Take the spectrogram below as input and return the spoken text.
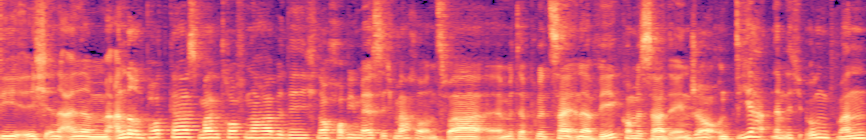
die ich in einem anderen Podcast mal getroffen habe, den ich noch hobbymäßig mache, und zwar äh, mit der Polizei NRW, Kommissar Danger. Und die hat nämlich irgendwann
